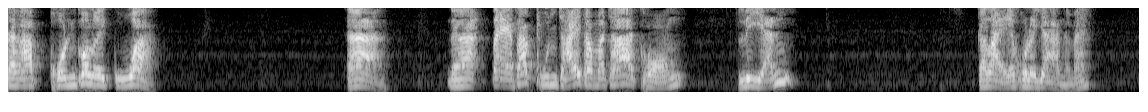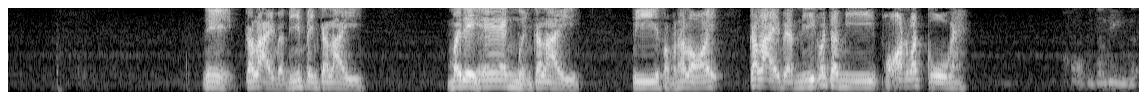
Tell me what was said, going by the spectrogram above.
นะครับ คนก็เลยกลัว อ่า นะฮะ แต่ถ้าคุณใช้ธรรมชาติของเหรียญกระไหลคนละอย่างเห็นไหมนี่กระไหลแบบนี้เป็นกระไหลไม่ได้แห้งเหมือนกระไหลปีสองพันห้าร้อยกระไหลแบบนี้ก็จะมีพออดวัดโกไงข้อเป็นตะลิงเลย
